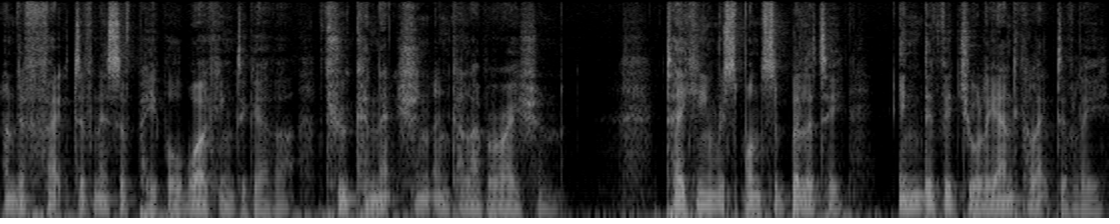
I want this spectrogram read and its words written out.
and effectiveness of people working together through connection and collaboration, taking responsibility individually and collectively,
